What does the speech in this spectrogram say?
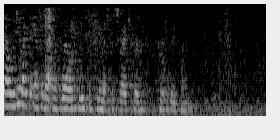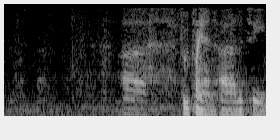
Sal, would you like to answer that as well? I think Lisa pretty much described her, plan. Uh, food plan. Uh, let's see.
